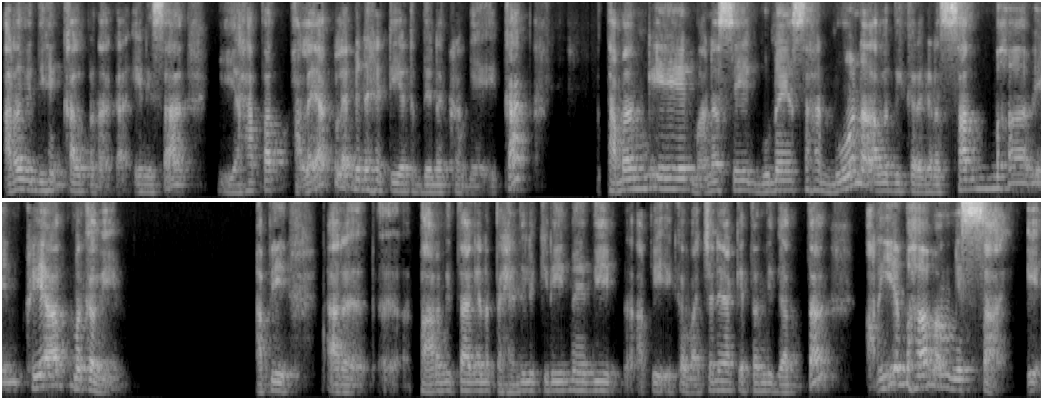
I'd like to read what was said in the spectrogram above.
අර විදිහෙන් කල්පනා කරා. ඒ නිසා යහපත් ඵලයක් ලැබෙන හැටියට දෙන ක්‍රමය එකක් තමන්ගේ මනසේ ගුණය සහ නුවණ අවදි කරගෙන සත්භාවයෙන් ක්‍රියාත්මක අපි අර පාරමිතා ගැන පැහැදිලි කිරීමේදී අපි එක වචනයක් එතනදි ගත්තා අරිය භාවං නිස්සාය. ඒ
